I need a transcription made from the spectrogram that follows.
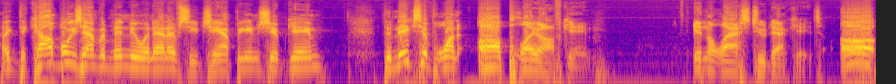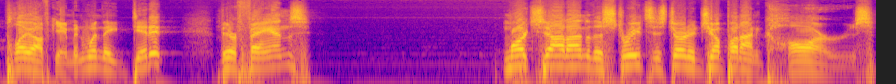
Like the Cowboys haven't been to an NFC championship game. The Knicks have won a playoff game in the last two decades. A playoff game. And when they did it, their fans marched out onto the streets and started jumping on cars.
